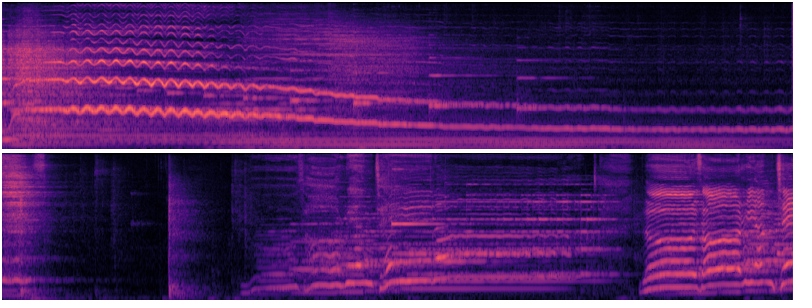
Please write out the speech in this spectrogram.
Blues orientated. Blues orientated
